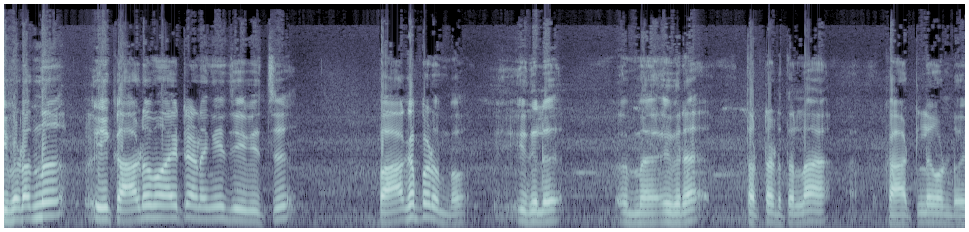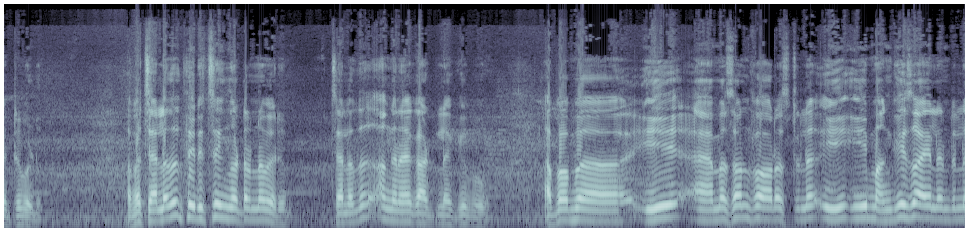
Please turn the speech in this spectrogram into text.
ഇവിടുന്ന് ഈ കാടുമായിട്ട് ഇണങ്ങി ജീവിച്ച് പാകപ്പെടുമ്പോൾ ഇതിൽ ഇവരെ തൊട്ടടുത്തുള്ള കാട്ടിൽ കൊണ്ടുപോയിട്ട് വിടും അപ്പോൾ ചിലത് തിരിച്ച് ഇങ്ങോട്ട് തന്നെ വരും ചിലത് അങ്ങനെ കാട്ടിലേക്ക് പോകും അപ്പം ഈ ആമസോൺ ഫോറസ്റ്റിൽ ഈ ഈ മങ്കീസ് ഐലൻഡിൽ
